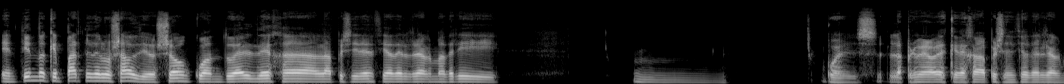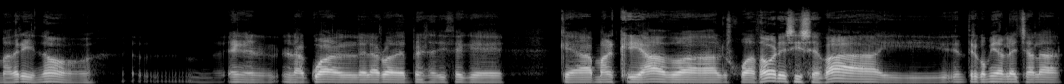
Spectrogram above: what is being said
Entiendo que parte de los audios son cuando él deja la presidencia del Real Madrid, mm, pues la primera vez que deja la presidencia del Real Madrid, ¿no? En, el- la cual en la rueda de prensa dice que, que ha malcriado a los jugadores y se va y entre comillas le echa la,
